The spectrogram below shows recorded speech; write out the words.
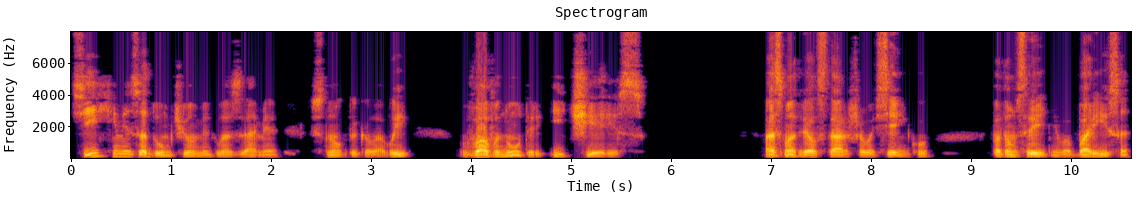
тихими задумчивыми глазами, с ног до головы, вовнутрь и через. Осмотрел старшего Сеньку, потом среднего Бориса,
